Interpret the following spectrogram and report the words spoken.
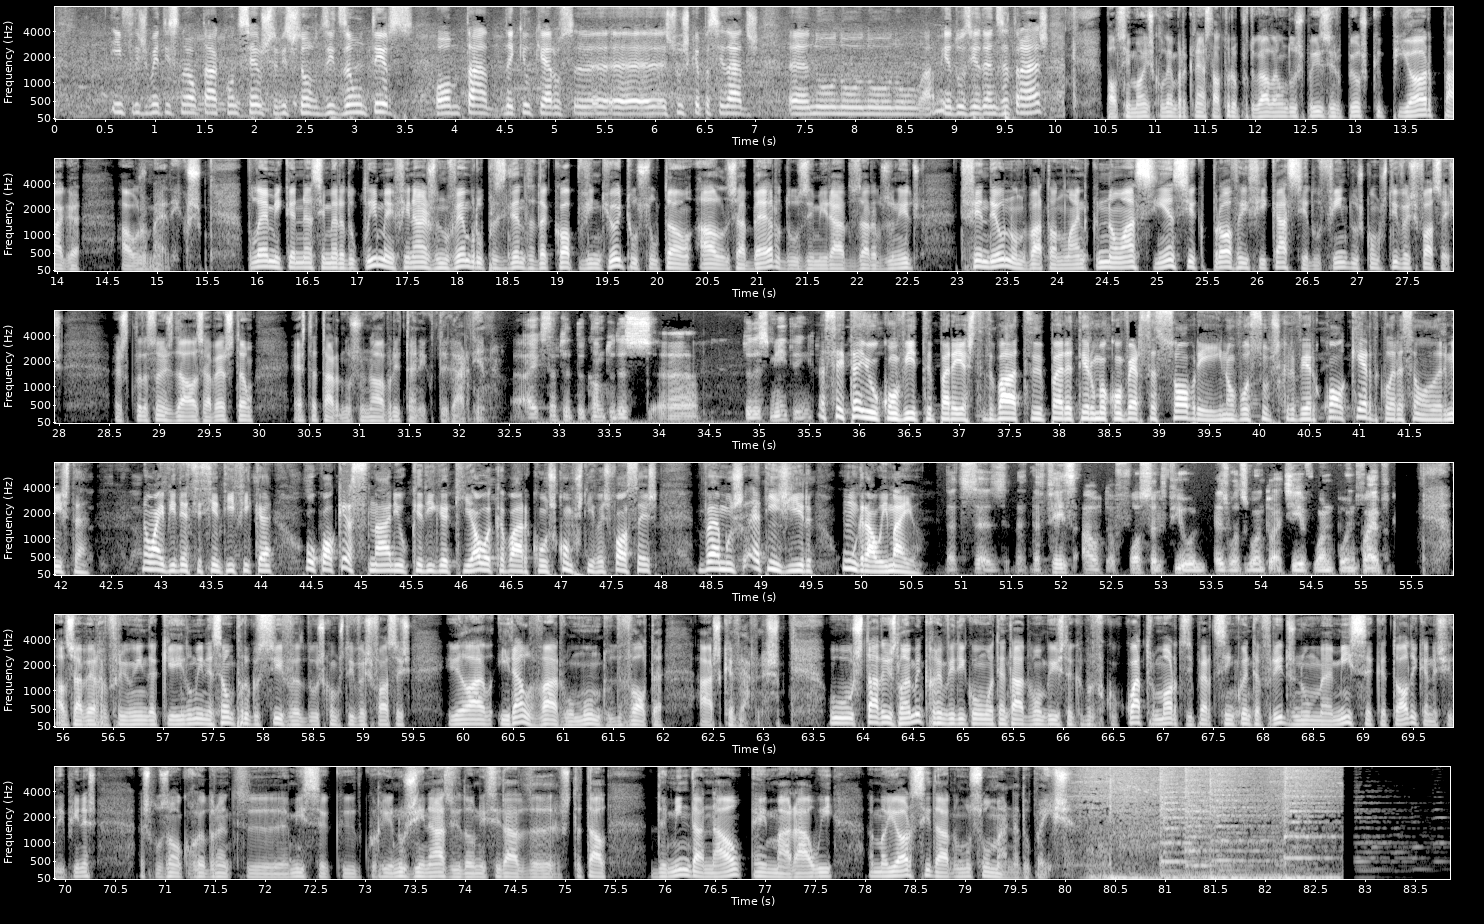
Infelizmente isso não é o que está a acontecer, os serviços estão reduzidos a um terço ou a metade daquilo que eram as suas capacidades no, no, no, há meia dúzia de anos atrás. Paulo Simões que lembra que nesta altura Portugal é um dos países europeus que pior paga aos médicos. Polémica na Cimeira do Clima. Em finais de novembro, o presidente da COP28, o sultão Al-Jaber, dos Emirados Árabes Unidos, defendeu num debate online que não há ciência que prove a eficácia do fim dos combustíveis fósseis. As declarações de Al-Jaber estão esta tarde no jornal britânico The Guardian. Uh, Aceitei o convite para este debate para ter uma conversa sóbria e não vou subscrever qualquer declaração alarmista. Não há evidência científica ou qualquer cenário que diga que ao acabar com os combustíveis fósseis vamos atingir um grau e meio. That says that the phase out of fossil fuel is what's going to achieve 1.5 Al-Jaber referiu ainda que a eliminação progressiva dos combustíveis fósseis irá levar o mundo de volta às cavernas. O Estado Islâmico reivindicou um atentado bombista que provocou quatro mortes e perto de 50 feridos numa missa católica nas Filipinas. A explosão ocorreu durante a missa que decorria no ginásio da Universidade Estatal de Mindanao, em Marawi, a maior cidade muçulmana do país.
